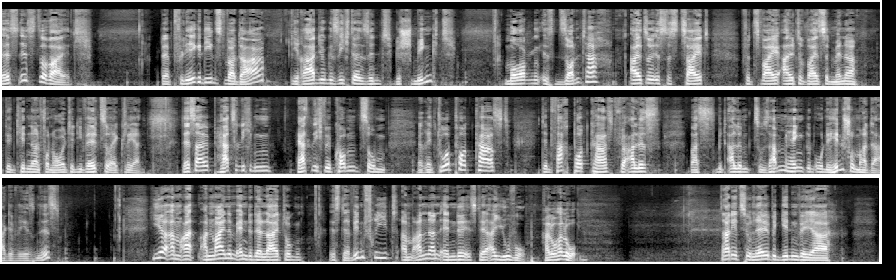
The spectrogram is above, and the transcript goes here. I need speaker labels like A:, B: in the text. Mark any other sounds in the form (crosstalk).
A: Es ist soweit. Der Pflegedienst war da, die Radiogesichter sind geschminkt. Morgen ist Sonntag, also ist es Zeit für zwei alte weiße Männer, den Kindern von heute die Welt zu erklären. Deshalb herzlichen, herzlich willkommen zum Retour-Podcast, dem Fachpodcast für alles, was mit allem zusammenhängt und ohnehin schon mal da gewesen ist. Hier am, an meinem Ende der Leitung ist der Winfried, am anderen Ende ist der Ayuvo.
B: Hallo, hallo.
A: Traditionell beginnen wir ja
